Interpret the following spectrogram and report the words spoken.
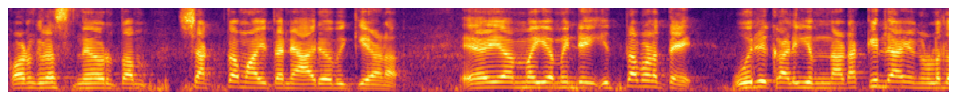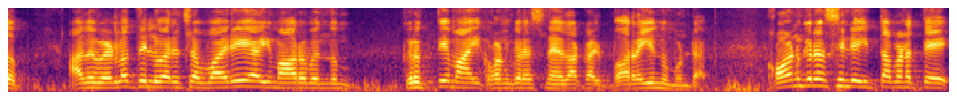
കോൺഗ്രസ് നേതൃത്വം ശക്തമായി തന്നെ ആരോപിക്കുകയാണ്. എ എം ഐ എമ്മിന്റെ ഇത്തവണത്തെ ഒരു കളിയും നടക്കില്ല എന്നുള്ളതും അത് വെള്ളത്തിൽ വരച്ച വരയായി മാറുമെന്നും കൃത്യമായി കോൺഗ്രസ് നേതാക്കൾ പറയുന്നുമുണ്ട്. കോൺഗ്രസിന്റെ ഇത്തവണത്തെ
